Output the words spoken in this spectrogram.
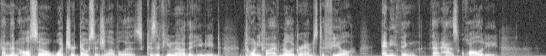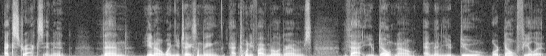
and then also what your dosage level is because if you know that you need 25 milligrams to feel anything that has quality extracts in it then you know when you take something at 25 milligrams that you don't know and then you do or don't feel it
